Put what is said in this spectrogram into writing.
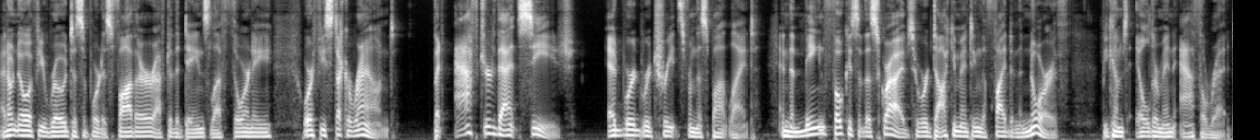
I don't know if he rode to support his father after the Danes left Thorney, or if he stuck around. But after that siege, Edward retreats from the spotlight, and the main focus of the scribes who were documenting the fight in the north becomes Ealdorman AEthelred.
